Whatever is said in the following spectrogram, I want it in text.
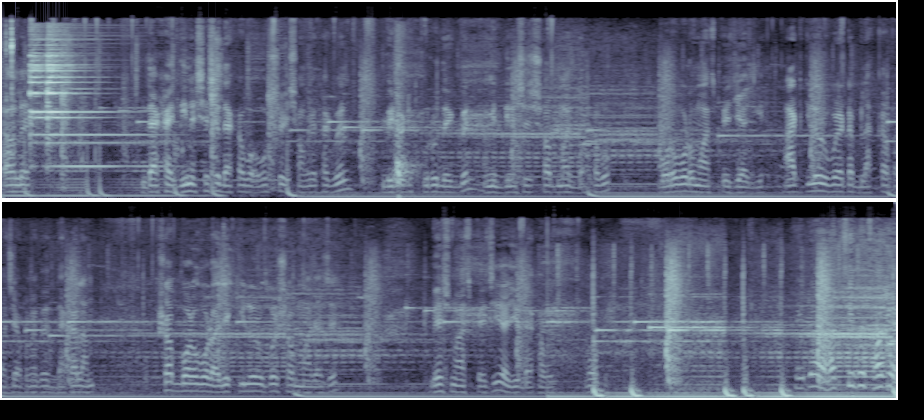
তাহলে দেখাই, দিনের শেষে দেখাবো, অবশ্যই সঙ্গে থাকবেন, ভিডিওটি পুরো দেখবেন, আমি দিনের শেষে সব মাছ দেখাবো, বড় বড় মাছ পেয়েছি আজকে, আট কিলোর উপরে একটা ব্ল্যাক কাপ আছে, আপনাদের দেখালাম, সব বড় বড় আছে কিলোর উপরে সব মাছ আছে, বেশ মাছ পেয়েছি, আজকে দেখাবো, ওকে। এটা হাত তো থাকে?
